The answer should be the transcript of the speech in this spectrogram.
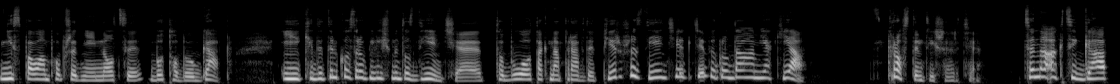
Nie spałam poprzedniej nocy, bo to był Gap. I kiedy tylko zrobiliśmy to zdjęcie, to było tak naprawdę pierwsze zdjęcie, gdzie wyglądałam jak ja, w prostym t-shircie. Cena akcji Gap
